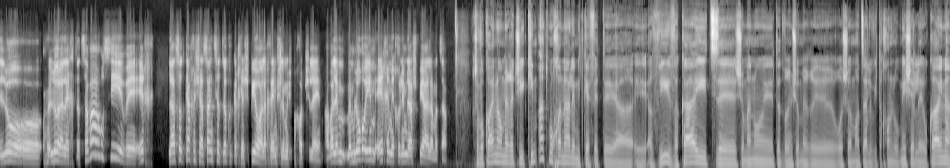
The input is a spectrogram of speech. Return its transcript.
לא, לא ללכת לצבא הרוסי ואיך לעשות ככה שהסנקציות לא כל כך ישפיעו על החיים של המשפחות שלהם, אבל הם, הם לא רואים איך הם יכולים להשפיע על המצב. עכשיו, אוקראינה אומרת שהיא כמעט מוכנה למתקפת האביב, הקיץ, שמענו את הדברים שאומר ראש המועצה לביטחון לאומי של אוקראינה,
